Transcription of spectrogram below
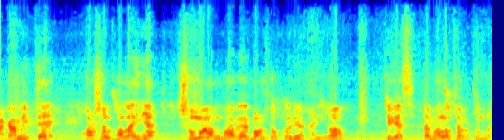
আগামীতে ফসল ফলাইয়া সমানভাবে বন্টন করিয়া খাইও হ্যাঁ? ঠিক আছে, তা ভালো থাকো তোমরা।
